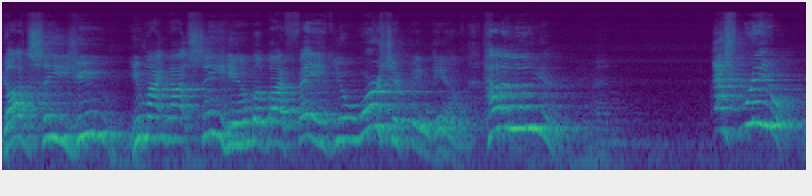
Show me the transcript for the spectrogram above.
God sees you. You might not see Him, but by faith you're worshiping Him. Hallelujah. Amen. That's real.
